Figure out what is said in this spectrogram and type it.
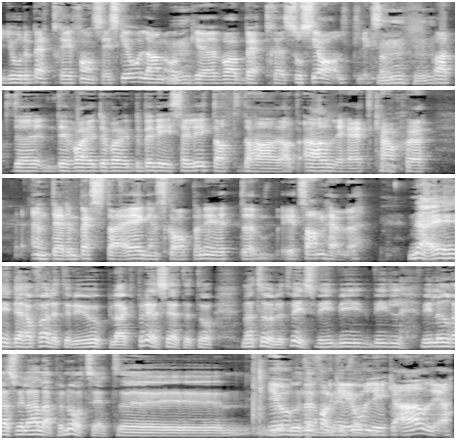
gjorde bättre ifrån sig i skolan och eh, var bättre socialt. Liksom. Mm, Och att det, det, var, det, var, det bevisar lite att det här att ärlighet kanske inte är den bästa egenskapen i ett, eh, i ett samhälle. Nej, i det här fallet är det ju upplagt på det sättet och naturligtvis vi, vi, vi, vi luras väl alla på något sätt. eh, Jo, men folk är olika ärliga.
